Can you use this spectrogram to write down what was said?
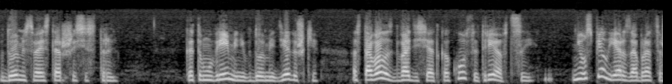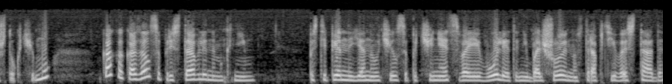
в доме своей старшей сестры. К этому времени в доме дедушки оставалось два десятка коз и три овцы. Не успел я разобраться, что к чему, как оказался приставленным к ним. Постепенно я научился подчинять своей воле это небольшое, но строптивое стадо.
